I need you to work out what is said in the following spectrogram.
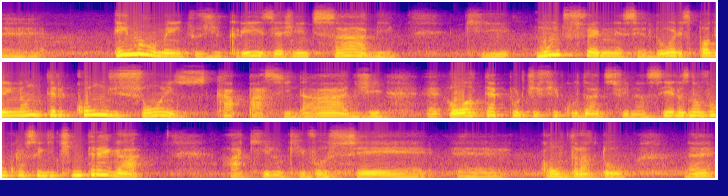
É, em momentos de crise, a gente sabe que muitos fornecedores podem não ter condições, capacidade, é, ou até por dificuldades financeiras, não vão conseguir te entregar aquilo que você é, contratou. Né?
